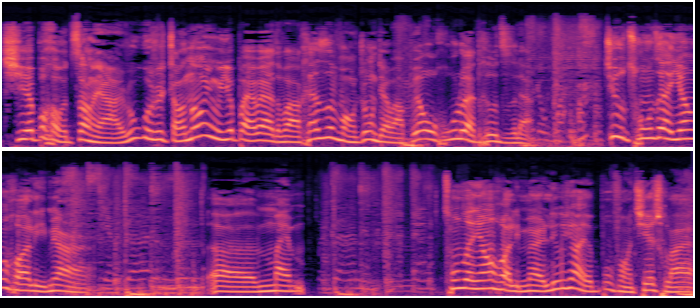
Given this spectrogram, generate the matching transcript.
钱不好挣呀。如果说真能有一百万的话，还是稳重点吧，不要胡乱投资了。就存在银行里面，呃，买存在银行里面，留下一部分钱出来，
